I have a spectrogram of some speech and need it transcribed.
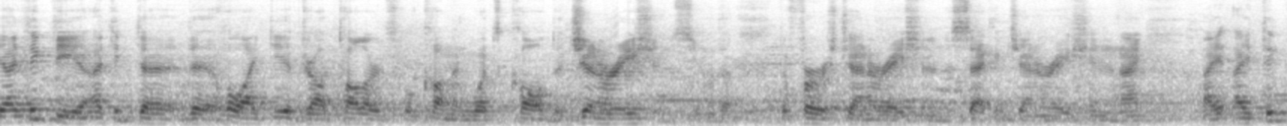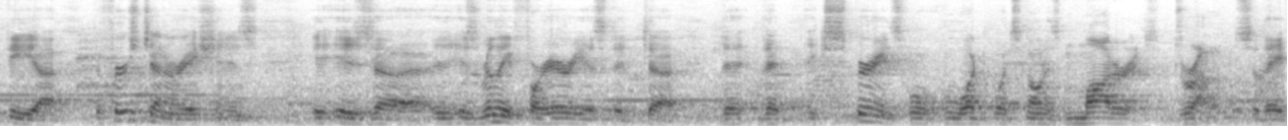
Yeah, I think the I think the, the whole idea of drought tolerance will come in what's called the generations. You know, the, the first generation and the second generation, and I I, I think the uh, the first generation is is uh, is really for areas that uh, that, that experience what what's known as moderate drought. So they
